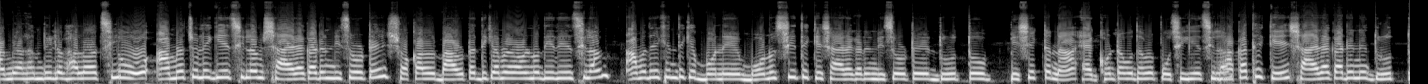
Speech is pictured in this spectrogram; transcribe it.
আমি আলহামদুলিল্লাহ ভালো আছি। তো আমরা চলে গিয়েছিলাম সায়রা গার্ডেন রিসোর্টে সকাল বারোটার দিকে আমরা রওনা দিয়ে দিয়েছিলাম। আমাদের এখান থেকে বনে বনশ্রী থেকে সায়রা গার্ডেন রিসোর্টের দূরত্ব বেশি একটা না, এক ঘণ্টার মধ্যে আমরা পৌঁছে গিয়েছিলাম। ঢাকা থেকে সায়রা গার্ডেনের দূরত্ব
